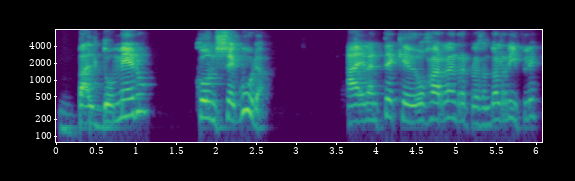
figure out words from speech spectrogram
Baldomero con Segura. Adelante quedó Harlan reemplazando al rifle,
